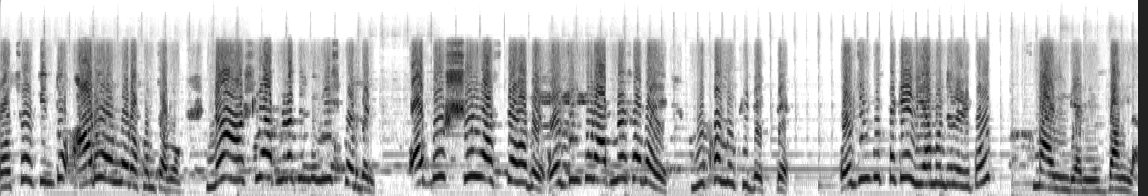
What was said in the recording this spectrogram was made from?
বছর কিন্তু আরও অন্যরকম চমক। না আসলে আপনারা কিন্তু মিস করবেন। অবশ্যই আসতে হবে অর্জুনপুর আপনার সবাই মুখোমুখি দেখতে। অর্জুনপুর থেকে রিয়া মন্ডলের report smile India news Bangla.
